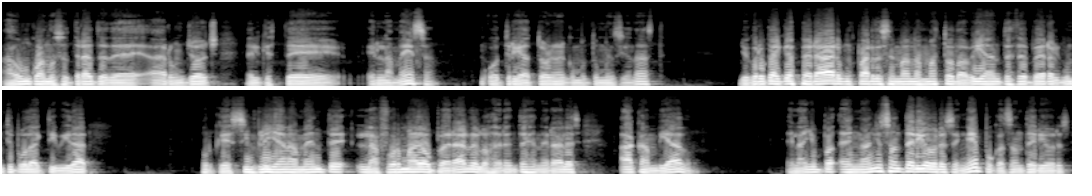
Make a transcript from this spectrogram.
aun cuando se trate de Aaron Judge, el que esté en la mesa, o Tria Turner como tú mencionaste. Yo creo que hay que esperar un par de semanas más todavía antes de ver algún tipo de actividad, porque simple y llanamente la forma de operar de los gerentes generales ha cambiado año, en años anteriores, en épocas anteriores,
